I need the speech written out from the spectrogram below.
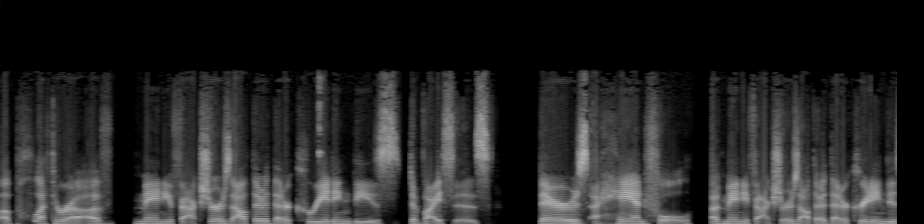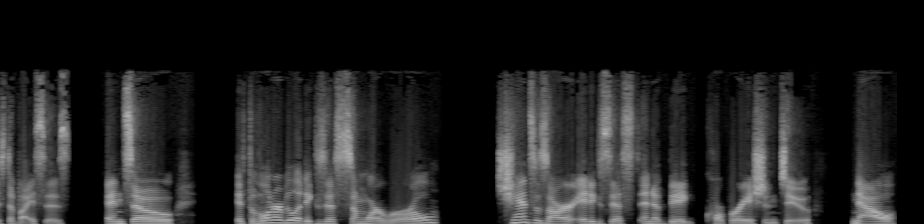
a plethora of manufacturers out there that are creating these devices. There's a handful of manufacturers out there that are creating these devices. And so if the vulnerability exists somewhere rural, chances are it exists in a big corporation too. Now,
